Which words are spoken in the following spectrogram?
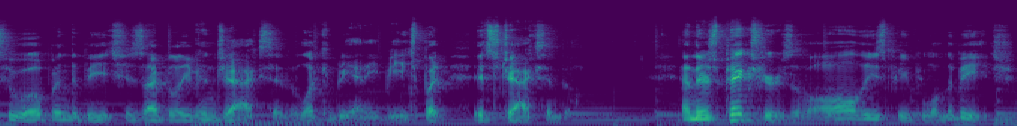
to open the beaches, I believe, in Jacksonville. It could be any beach, but it's Jacksonville. And there's pictures of all these people on the beach.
